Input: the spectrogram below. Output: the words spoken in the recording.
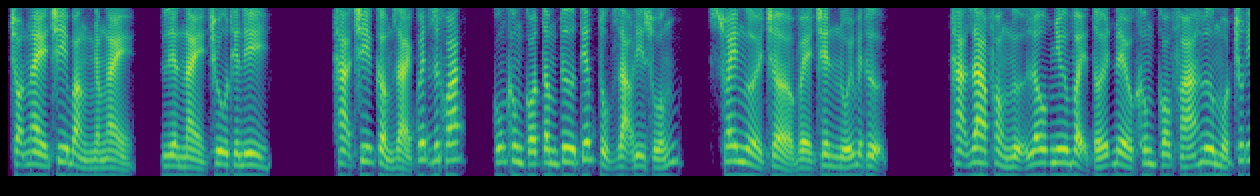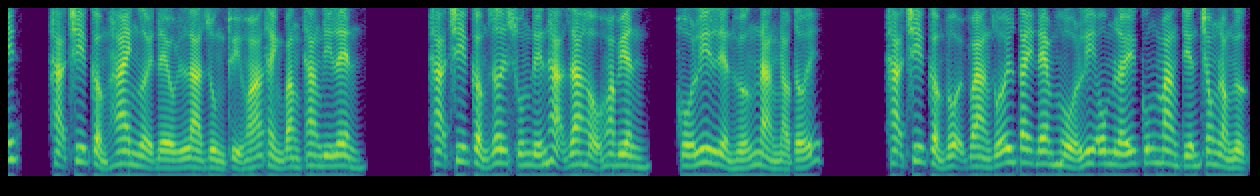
Chọn ngày chi bằng nhằm ngày, liền này chu thiên đi. Hạ chi cẩm giải quyết dứt khoát, cũng không có tâm tư tiếp tục dạo đi xuống, xoay người trở về trên núi biệt thự. Hạ ra phòng ngự lâu như vậy tới đều không có phá hư một chút ít, hạ chi cẩm hai người đều là dùng thủy hóa thành băng thang đi lên. Hạ chi cẩm rơi xuống đến hạ gia hậu hoa viên, hồ ly liền hướng nàng nào tới. Hạ chi cẩm vội vàng dỗi tay đem hồ ly ôm lấy cũng mang tiến trong lòng ngực,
